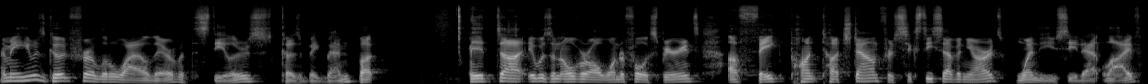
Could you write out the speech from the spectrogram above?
I mean, he was good for a little while there with the Steelers because of Big Ben, but it uh, it was an overall wonderful experience. A fake punt touchdown for 67 yards. When do you see that live?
